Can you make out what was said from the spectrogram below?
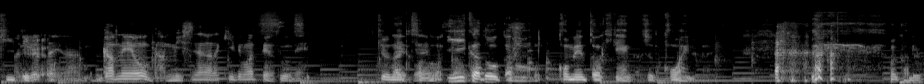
聞いあてるよ。画面をガン見しながら聞いてもらってるんですね。そうそう今日なんかそのいいいかどうかのコメントは来てへんからちょっと怖いのよね。わかる？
